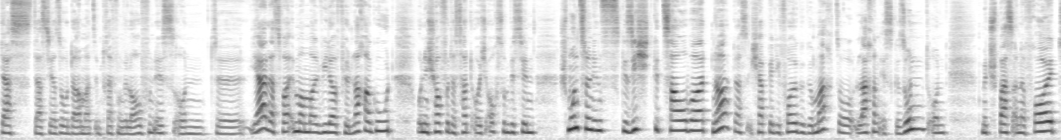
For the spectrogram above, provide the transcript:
dass das ja so damals im Treffen gelaufen ist. Und äh, ja, das war immer mal wieder für Lacher gut. Und ich hoffe, das hat euch auch so ein bisschen Schmunzeln ins Gesicht gezaubert. Ne? Das, ich habe ja die Folge gemacht, so Lachen ist gesund und mit Spaß an der Freude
